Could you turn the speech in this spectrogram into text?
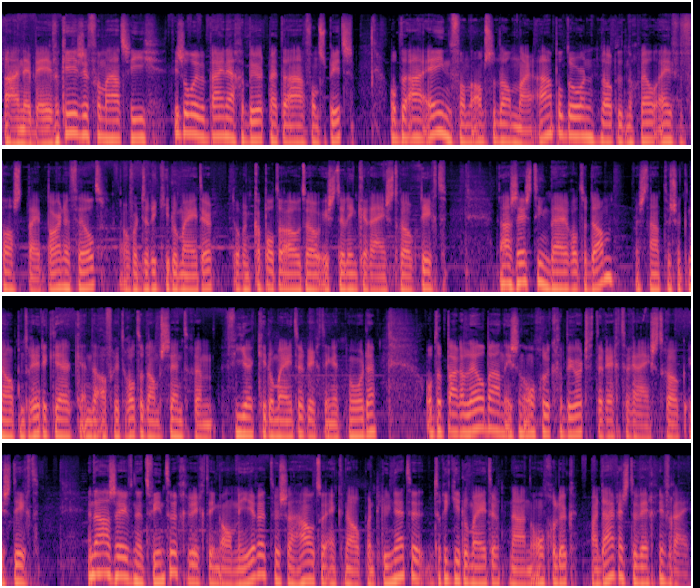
ANB Verkeersinformatie. Het is alweer bijna gebeurd met de avondspits. Op de A1 van Amsterdam naar Apeldoorn loopt het nog wel even vast bij Barneveld. Over 3 kilometer. Door een kapotte auto is de linkerrijstrook dicht. De A16 bij Rotterdam. Daar staat tussen knooppunt Ridderkerk en de afrit Rotterdam Centrum 4 kilometer richting het noorden. Op de parallelbaan is een ongeluk gebeurd. De rechterrijstrook is dicht. En de A27 richting Almere tussen Houten en knooppunt Lunette 3 kilometer na een ongeluk. Maar daar is de weg weer vrij.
